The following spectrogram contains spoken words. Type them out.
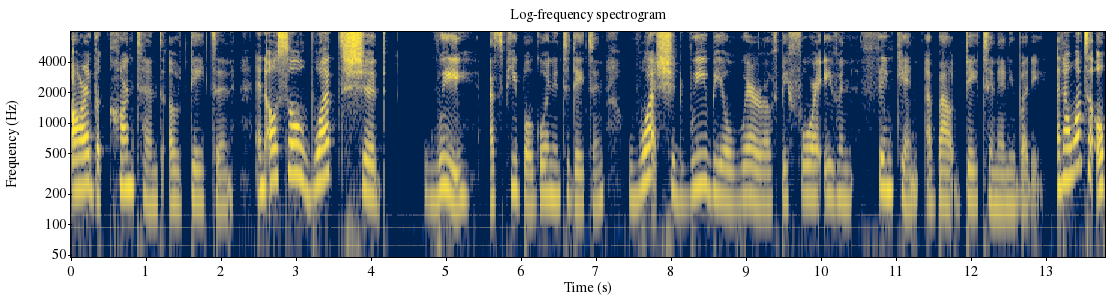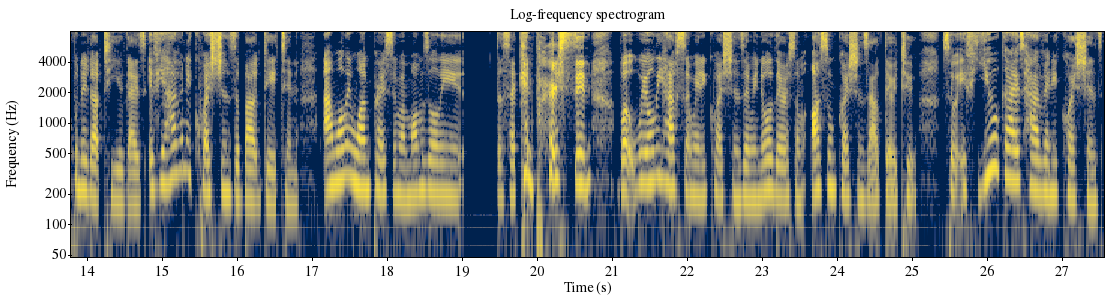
are the content of dating? And also, what should we as people going into dating, what should we be aware of before even thinking about dating anybody? And I want to open it up to you guys. If you have any questions about dating, I'm only one person, my mom's only the second person, but we only have so many questions, and we know there are some awesome questions out there too. So if you guys have any questions,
